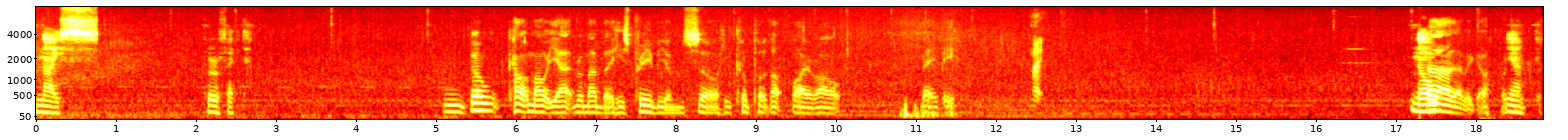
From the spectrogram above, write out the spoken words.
Nice. Perfect. Mm, Don't count him out yet. Remember, he's premium, so he could put that fire out. Maybe. No, Ah, there we go. Okay, Yeah. good.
